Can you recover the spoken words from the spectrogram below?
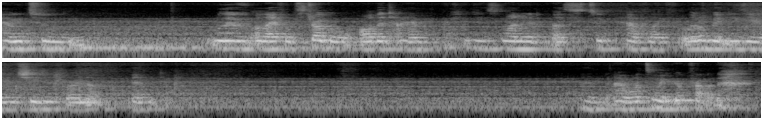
having to live a life of struggle all the time. She just wanted us to have life a little bit easier than she did growing up. And, and I want to make her proud.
